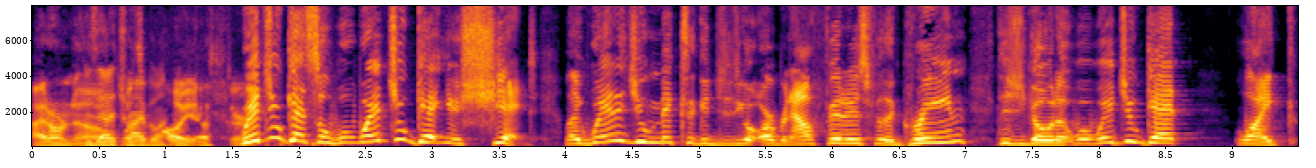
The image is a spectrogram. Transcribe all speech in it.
I don't know. Is that a What's tri-blend? polyester? Where'd you get so? Where'd you get your shit? Like, where did you mix it? Did you go Urban Outfitters for the green? Did you go to? Where'd you get like?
